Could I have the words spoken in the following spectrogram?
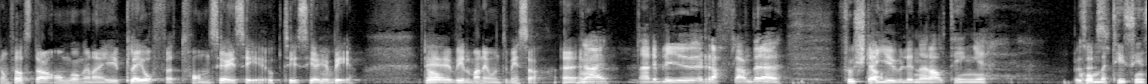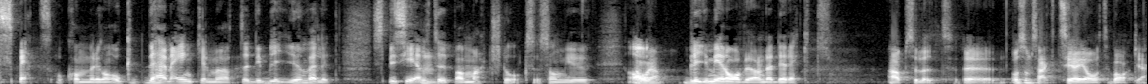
de första omgångarna i playoffet från Serie C upp till Serie B. Det Ja. vill man nog inte missa. Nej, nej, det blir ju rafflande där första Ja. juli när allting precis. kommer till sin spets och kommer igång. Och det här med enkelmöte, det blir ju en väldigt speciell typ av match då också som ju ja, Oh ja. blir ju mer avgörande direkt. Absolut. Eh, och som sagt, Serie A tillbaka,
